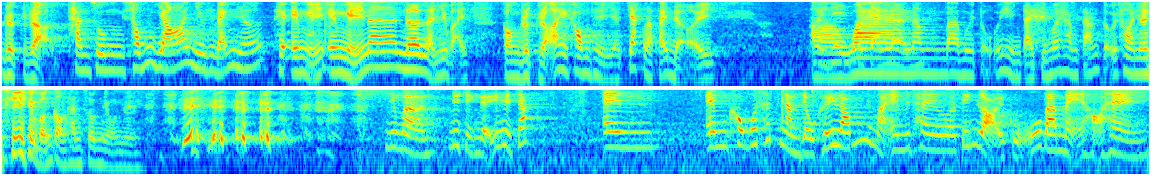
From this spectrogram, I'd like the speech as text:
Rực rỡ thanh xuân sóng gió nhưng đáng nhớ. Thì em nghĩ em nghĩ nó nên là như vậy. Còn rực rỡ hay không thì chắc là phải đợi uh, qua năm 30 tuổi. Hiện tại chỉ mới 28 tuổi thôi nên vẫn còn thanh xuân nha mọi người nhưng mà như chị nghĩ thì chắc em em không có thích ngành dầu khí lắm, nhưng mà em đi theo tiếng gọi của ba mẹ họ hàng.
